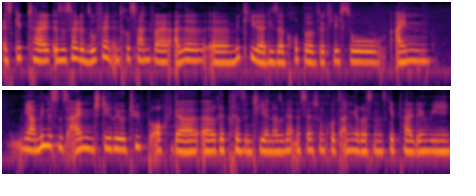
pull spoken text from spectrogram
es gibt halt, es ist halt insofern interessant, weil alle äh, Mitglieder dieser Gruppe wirklich so ein, ja, mindestens einen Stereotyp auch wieder äh, repräsentieren. Also wir hatten das ja schon kurz angerissen. Es gibt halt irgendwie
